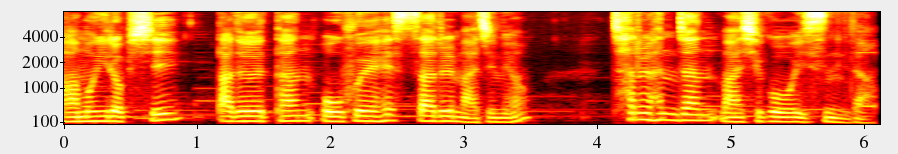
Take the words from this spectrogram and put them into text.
아무 일 없이 따뜻한 오후의 햇살을 맞으며 차를 한 잔 마시고 있습니다.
